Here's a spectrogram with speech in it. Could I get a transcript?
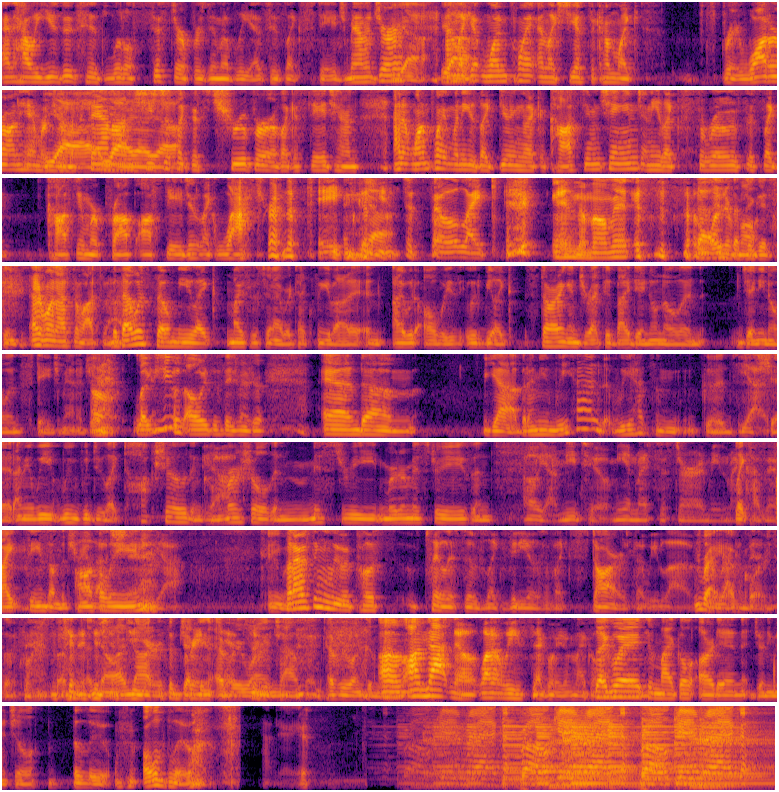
And how he uses his little sister, presumably, as his like stage manager. Yeah, And yeah. like at one point, and like she has to come like spray water on him or turn the fan yeah, on. yeah, She's yeah. just like this trooper of like a stagehand. And at one point when he's like doing like a costume change and he like throws this like costume or prop off stage and it like whacks her in the face because Yeah. he's just so like in the moment. It's just so That is wonderful. such a good scene. Everyone has to watch that. But that was so me. Like my sister and I were texting about it, and I would always it would be like starring and directed by Daniel Nolan, Janie Nolan's stage manager. Oh, like she was always the stage manager, and um, yeah. But I mean, we had we had some good Yes. shit. I mean, we we would do like talk shows and commercials and mystery murder mysteries and oh yeah, me too. Me and my sister and me and my Like cousin. fight scenes on the trampoline. Yeah. anyway. But I was thinking we would post playlists of like videos of like stars that we love. Right, of course, of course. fans In No, addition I'm to not your subjecting greatest hits of your everyone- childhood. everyone to Um, on that note, why don't we segue to Michael? Segue Arden? to Michael Arden, Joni Mitchell, Blue, Old Blue. How dare you? Broken record, broken record, broken record.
